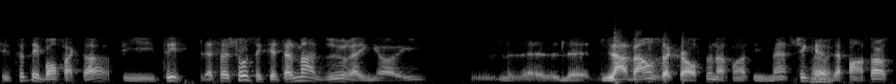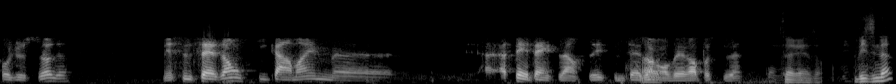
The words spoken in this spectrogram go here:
c'est tous des bons facteurs. Puis, tu sais, la seule chose, c'est que c'est tellement dur à ignorer l'avance de Carlson offensivement. Je sais que le défenseur, c'est pas juste ça, là. Mais c'est une saison qui, quand même, euh, assez étincelante. C'est une saison ah qu'on verra pas souvent. Tu as raison. Vizina?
